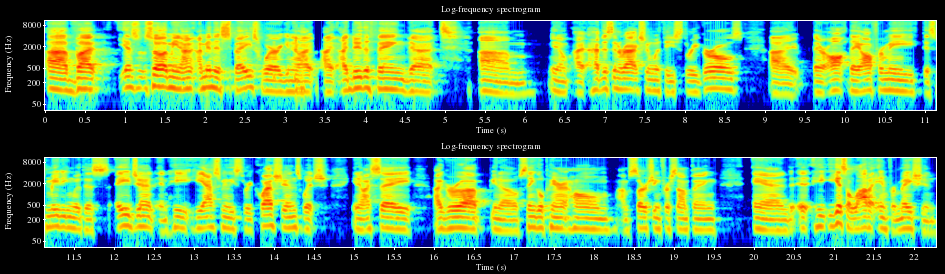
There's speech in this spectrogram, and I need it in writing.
Uh, but yes, so I mean, I, am in this space where you know I, I, I do the thing that um, you know I have this interaction with these three girls. I they're all they offer me this meeting with this agent, and he he asked me these three questions, which you know I say I grew up you know single parent home. I'm searching for something, and it, he, he gets a lot of information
